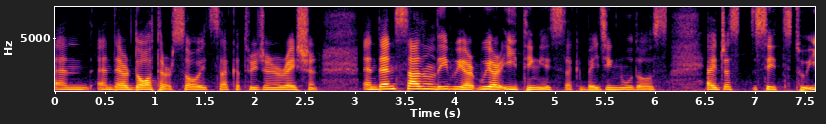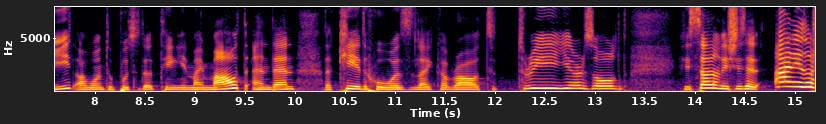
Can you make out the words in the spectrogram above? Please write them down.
and and their daughter. So it's like a three generation. And then suddenly we are we are eating. It's like Beijing noodles. I just sit to eat. I want to put the thing in my mouth, and then the kid who was like about three years old, he suddenly she said, "I need a."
